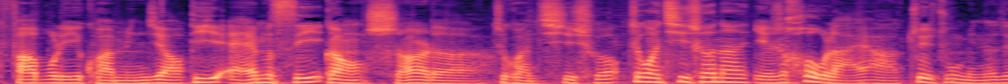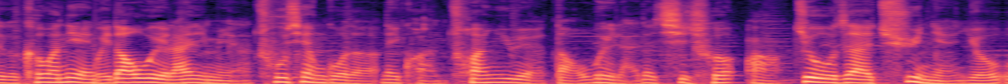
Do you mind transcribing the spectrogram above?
发布了一款名叫 DMC- 杠十二的这款汽车。这款汽车呢，也是后来啊最著名的这个科幻电影《回到未来》里面出现过的那款穿越到未来的汽车啊。就在去年，由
